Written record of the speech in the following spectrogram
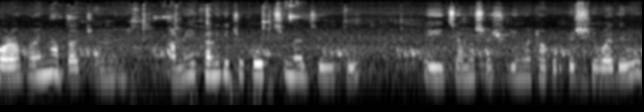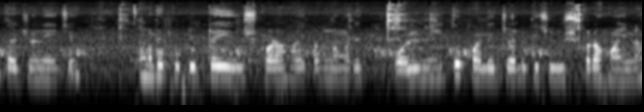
করা হয় না তার জন্য। আমি এখানে কিছু করছি না যেহেতু। এই যে আমার শাশুড়ি মা ঠাকুরকে সেবা দেবে, তার জন্য এই যে আমাদের পুকুরটাই ইউজ করা হয়, কারণ আমাদের কল নেই তো, কলের জলে কিছু ইউজ করা হয় না।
